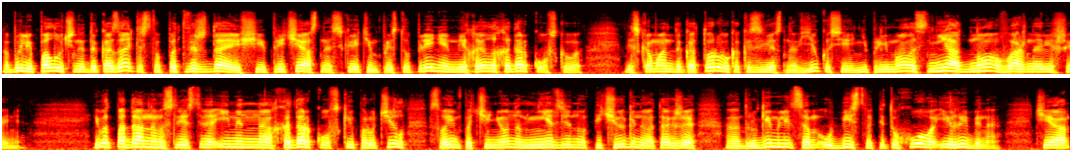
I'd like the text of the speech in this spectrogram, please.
были получены доказательства, подтверждающие причастность к этим преступлениям Михаила Ходорковского, без команды которого, как известно, в ЮКОСе не принималось ни одно важное решение. И вот по данным следствия, именно Ходорковский поручил своим подчиненным Невзлину, Пичугину, а также э, другим лицам убийство Петухова и Рыбина, чья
